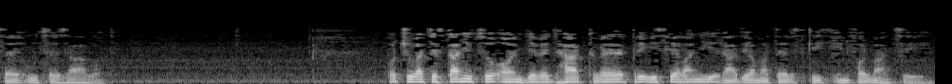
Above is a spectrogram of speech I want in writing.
CUC závod. Počúvate stanicu OM9HQ pri vysielaní radioamatérských informácií.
